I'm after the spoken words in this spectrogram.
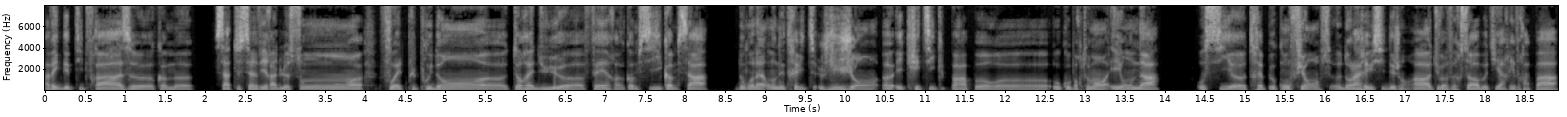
avec des petites phrases comme ça te servira de leçon, faut être plus prudent, t'aurais dû faire comme ci, comme ça. Donc on, a, on est très vite jugeant et critique par rapport au comportement et on a aussi très peu confiance dans la réussite des gens. Ah, tu vas faire ça, bah, tu n'y arriveras pas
